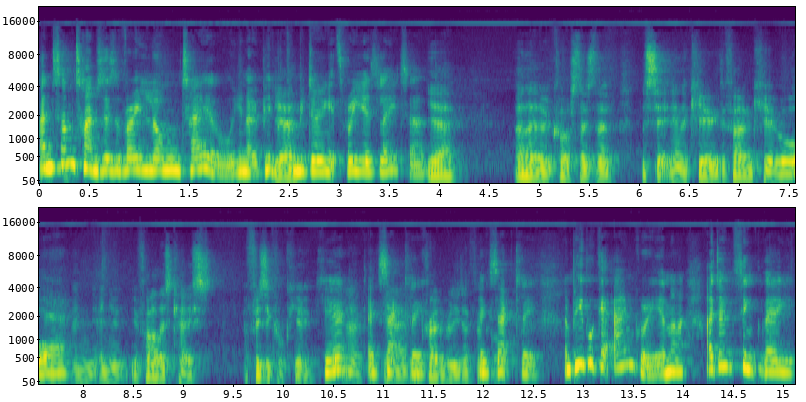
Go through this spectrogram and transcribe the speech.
and sometimes there's a very long tail you know people Yeah. can be doing it three years later yeah and then of course there's the, the sitting in the queue the phone queue or Yeah. in, in your, your father's case a physical queue Yeah, you know? exactly. incredibly difficult Exactly. And people get angry, and I, I don't think they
